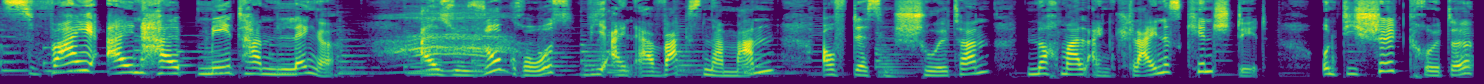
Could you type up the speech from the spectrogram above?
zweieinhalb Metern Länge. Also so groß wie ein erwachsener Mann, auf dessen Schultern nochmal ein kleines Kind steht. Und die Schildkröte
